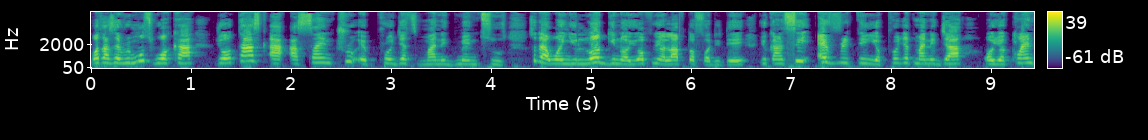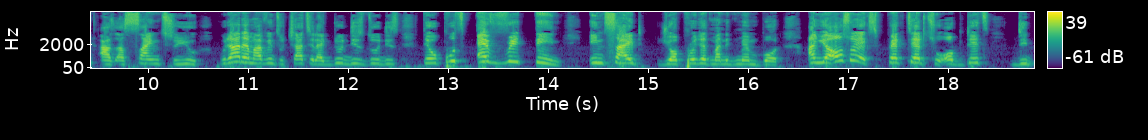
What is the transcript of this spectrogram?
But as a remote worker, your tasks are assigned through a project management tool so that when you log in or you open your laptop for the day, you can see everything your project manager or your client has assigned to you without them having to chat you like do this, do this. They will put everything inside your project management board. And you're also expected to update the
